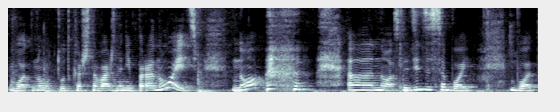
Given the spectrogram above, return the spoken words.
Вот, ну тут, конечно, важно не параноить, но, э, но следить за собой. Вот.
